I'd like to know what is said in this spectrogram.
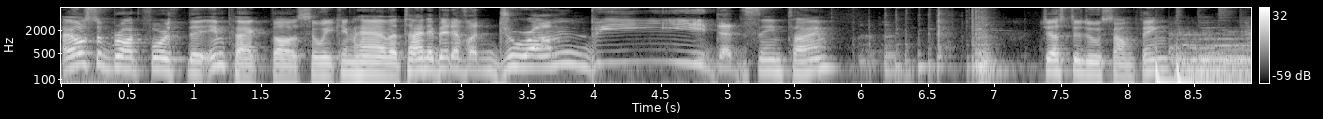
I also brought forth the impact though, so we can have a tiny bit of a drum beat at the same time. Just to do something.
